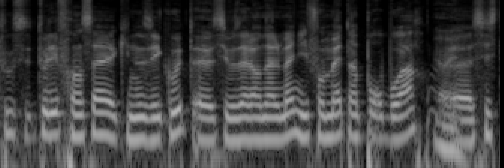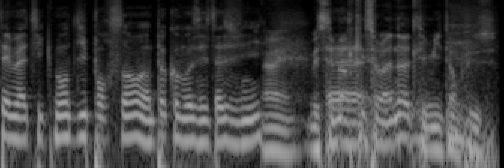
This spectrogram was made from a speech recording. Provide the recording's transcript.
tous, tous les Français qui nous écoutent, euh, si vous allez en Allemagne, il faut mettre un pourboire Ouais. euh, systématiquement 10%, un peu comme aux États-Unis. Ouais. Mais c'est marqué Euh, sur la note limite en plus.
